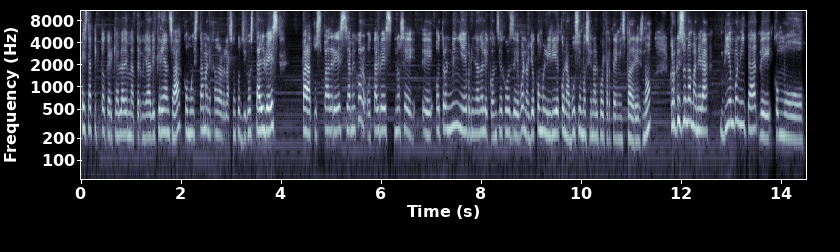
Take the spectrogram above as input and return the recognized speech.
esta TikToker que habla de maternidad y crianza, cómo está manejando la relación con sus hijos, tal vez para tus padres sea mejor, o tal vez, no sé, eh, otro niño brindándole consejos de, bueno, yo como lidié con abuso emocional por parte de mis padres, ¿no? Creo que es una manera bien bonita de como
